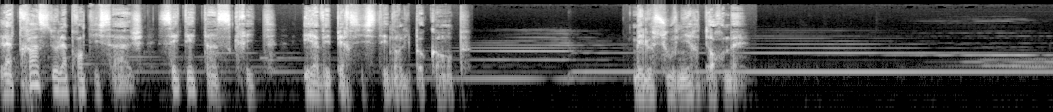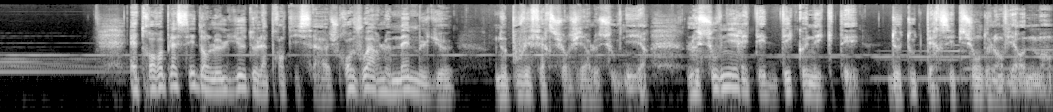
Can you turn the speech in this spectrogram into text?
La trace de l'apprentissage s'était inscrite et avait persisté dans l'hippocampe. Mais le souvenir dormait. Être replacé dans le lieu de l'apprentissage, revoir le même lieu, ne pouvait faire surgir le souvenir. Le souvenir était déconnecté de toute perception de l'environnement.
